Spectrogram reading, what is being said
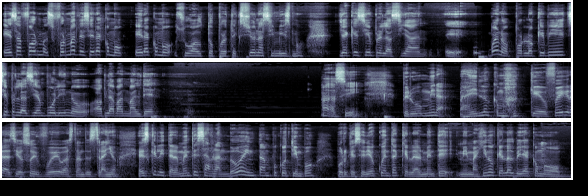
esa forma, su forma de ser era como, era como su autoprotección a sí mismo, ya que siempre le hacían, eh, bueno, por lo que vi, siempre le hacían bullying o hablaban mal de él. Ah, sí. Pero mira, ahí lo como que fue gracioso y fue bastante extraño es que literalmente se ablandó en tan poco tiempo porque se dio cuenta que realmente, me imagino que él las veía como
